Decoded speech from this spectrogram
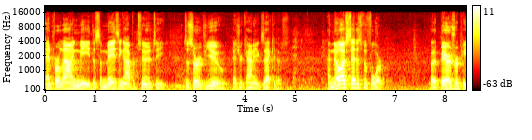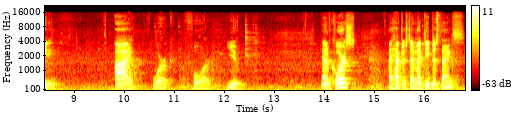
and for allowing me this amazing opportunity to serve you as your county executive. I know I've said this before, but it bears repeating. I work for you. And of course, I have to extend my deepest thanks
